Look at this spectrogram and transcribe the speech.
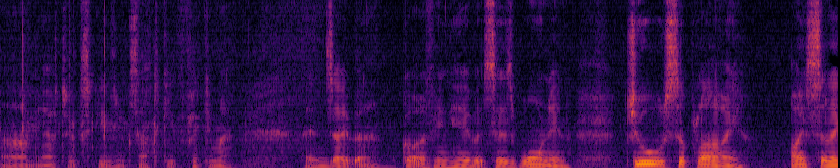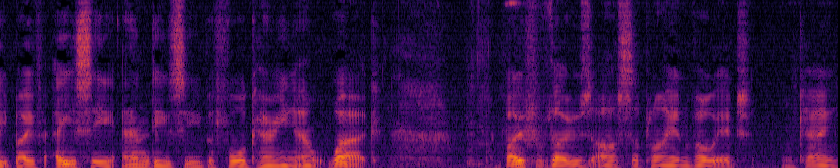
um, you have to excuse me because I have to keep flicking my pens over got a thing here that says warning dual supply isolate both AC and DC before carrying out work. Both of those are supplying voltage, okay?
